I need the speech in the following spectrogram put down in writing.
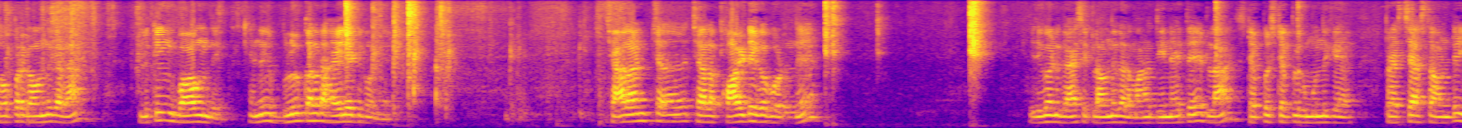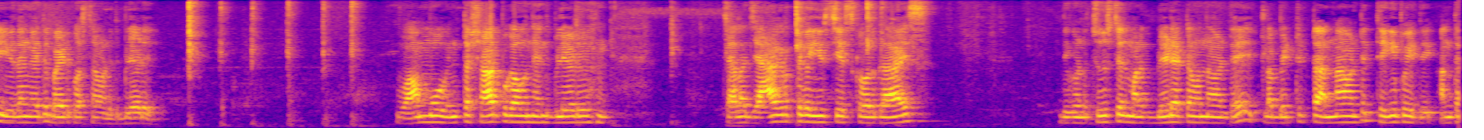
సూపర్గా ఉంది కదా. లుకింగ్ బాగుంది. ఎందుకంటే బ్లూ కలర్ హైలైట్గా ఉంది. చాలా అంటే చాలా క్వాలిటీగా కూడా ఉంది. ఇదిగోండి గ్యాస్ ఇట్లా ఉంది కదా. మనం దీన్ని అయితే ఇట్లా స్టెప్ స్టెప్పులకు ముందుకే ప్రెస్ చేస్తూ ఉంటే ఈ విధంగా అయితే బయటకు వస్తూ ఉంటుంది బ్లేడ్ వామ్మో ఇంత షార్ప్గా ఉంది అండి చాలా జాగ్రత్తగా యూజ్ చేసుకోవాలి గాయస్ ఇదిగోండి చూస్తే మనకి బ్లేడ్ ఎట్లా ఉందామంటే ఇట్లా పెట్టిట్ట అన్నామంటే తెగిపోయింది అంత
